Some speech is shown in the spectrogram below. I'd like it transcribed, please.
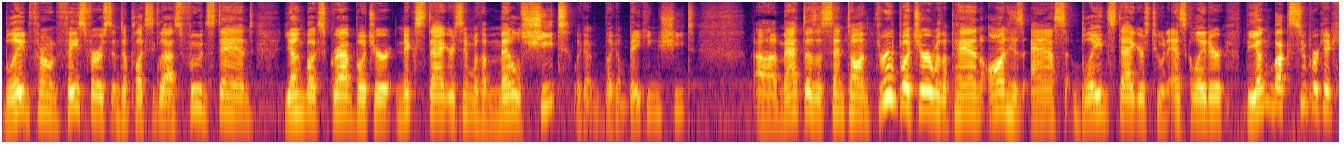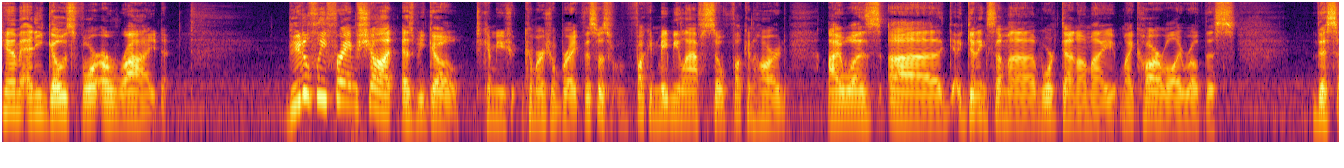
Blade thrown face first into plexiglass food stand. Young Bucks grab Butcher. Nick staggers him with a metal sheet, like a like a baking sheet. Uh, Matt does a senton through Butcher with a pan on his ass. Blade staggers to an escalator. The Young Bucks super kick him, and he goes for a ride. Beautifully framed shot as we go to commu- commercial break. This was fucking made me laugh so fucking hard. I was uh, getting some uh, work done on my my car while I wrote this this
